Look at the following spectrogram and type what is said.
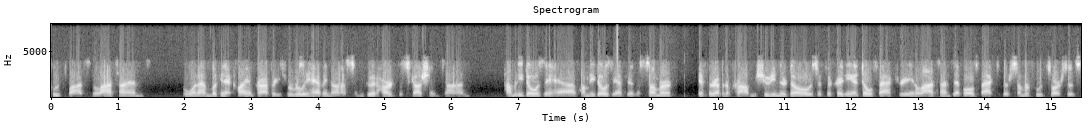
food plots. And a lot of times when I'm looking at client properties, we're really having uh, some good hard discussions on how many does they have, how many does they have during the summer, if they're having a problem shooting their does, if they're creating a doe factory, and a lot of times that boils back to their summer food sources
